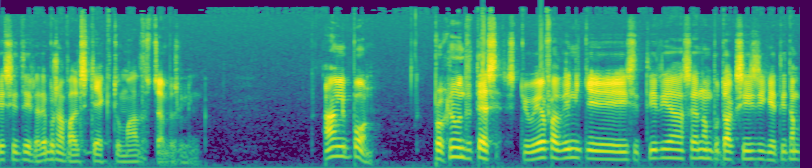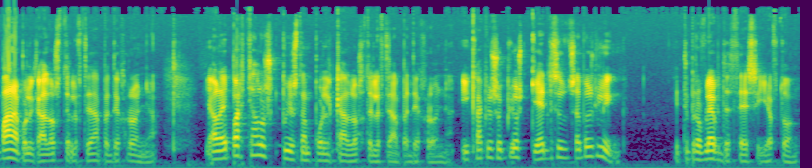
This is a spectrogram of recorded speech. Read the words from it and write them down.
εισιτήρια, δεν μπορείς να βάλεις και έκτη ομάδα στο Champions League. Αν λοιπόν προκρίνονται 4 και η UEFA δίνει και εισιτήρια σε έναν που το αξίζει γιατί ήταν πάρα πολύ καλός τα τελευταία 5 χρόνια. Αλλά υπάρχει άλλος που ήταν πολύ καλός τα τελευταία 5 χρόνια ή κάποιος ο οποίος κέρδισε το Champions League γιατί προβλέπεται θέση για αυτόν,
